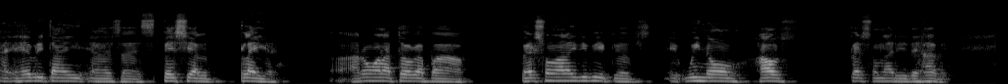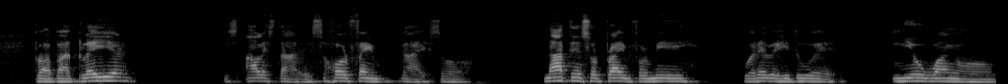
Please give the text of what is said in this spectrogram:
every time as a special player. I don't want to talk about personality because we know how personality they have it. But about player, it's all star. It's a Hall of Fame guy. So nothing surprising for me. Whatever he do, a new one or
